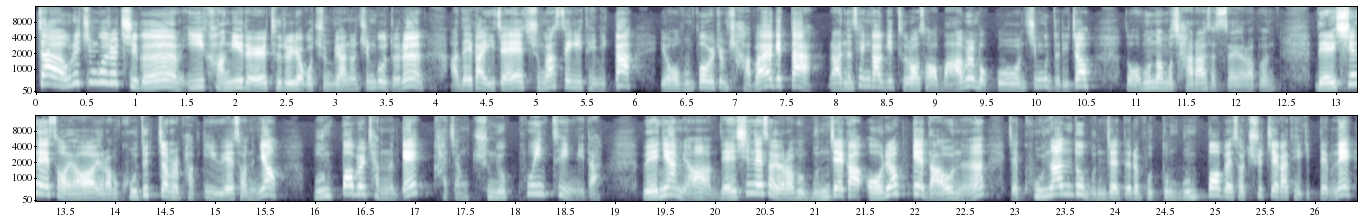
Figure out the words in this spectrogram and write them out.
자, 우리 친구들 지금 이 강의를 들으려고 준비하는 친구들은 아, 내가 이제 중학생이 되니까 영어 문법을 좀 잡아야겠다라는 생각이 들어서 마음을 먹고 온 친구들이죠. 너무너무 잘하셨어요, 여러분. 내신에서요, 여러분 고득점을 받기 위해서는요, 문법을 잡는 게 가장 중요 포인트입니다. 왜냐하면 내신에서 여러분 문제가 어렵게 나오는 이제 고난도 문제들은 보통 문법에 서 출제가 되기 때문에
